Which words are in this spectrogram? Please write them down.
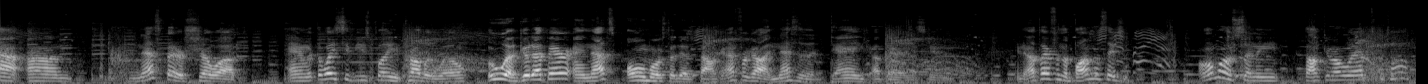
Yeah, um, Ness better show up. And with the way CPUs play, he probably will. Ooh, a good up air, and that's almost a dead Falcon. I forgot, Ness is a dank up air in this game. And up air from the bottom of the stage, almost sending Falcon all the way up to the top.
